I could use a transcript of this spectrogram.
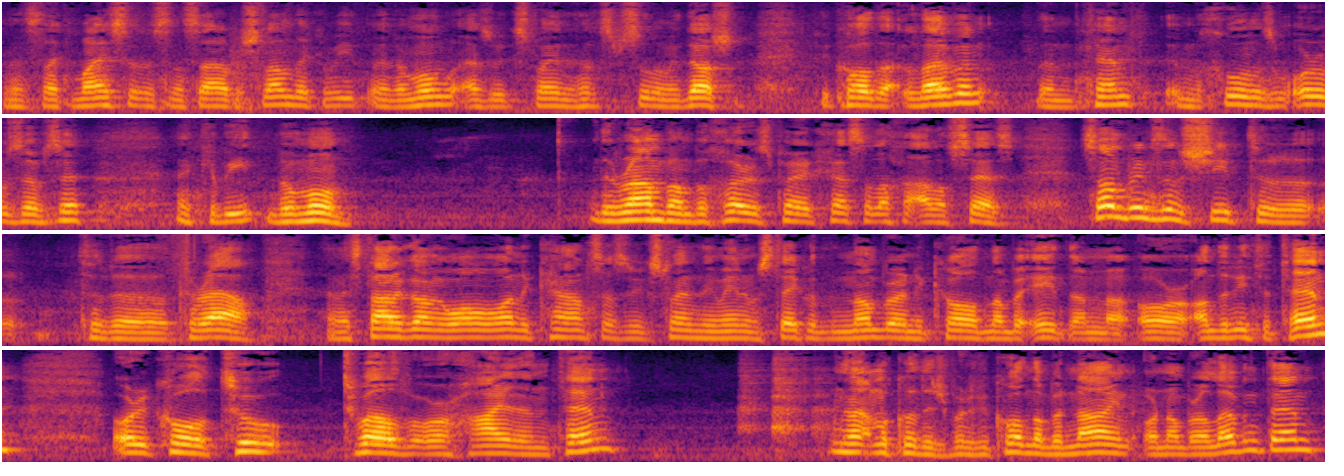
And it's like Meiser, it's Nasar B'Shlam, they can eat in a moment, as we explained in Psulam If you called at eleven, then the tenth, in the Chulun is Urav Zebzeh, and can be eaten b'mum the Rambam Bechoris Perik Chesalacha Aleph says, someone brings in a sheep to the, to the corral, and they started going one one. He counts as we explained. They made a mistake with the number, and he called number eight or underneath the ten, or he called two twelve or higher than ten. Not Makudish, but if you call number 9 or number 11 10,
